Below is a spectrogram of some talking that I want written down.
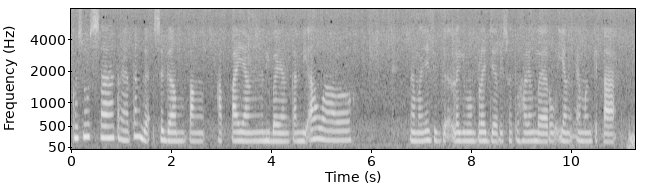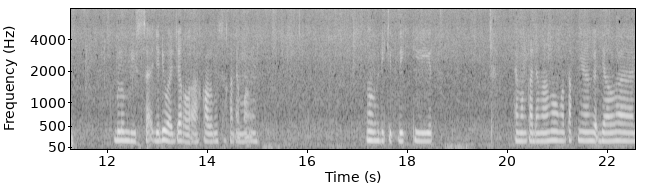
kok susah? Ternyata nggak segampang apa yang dibayangkan di awal. Namanya juga lagi mempelajari suatu hal yang baru yang emang kita belum bisa. Jadi wajar lah kalau misalkan emang ngeluh dikit-dikit emang kadang ngangong otaknya nggak jalan.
